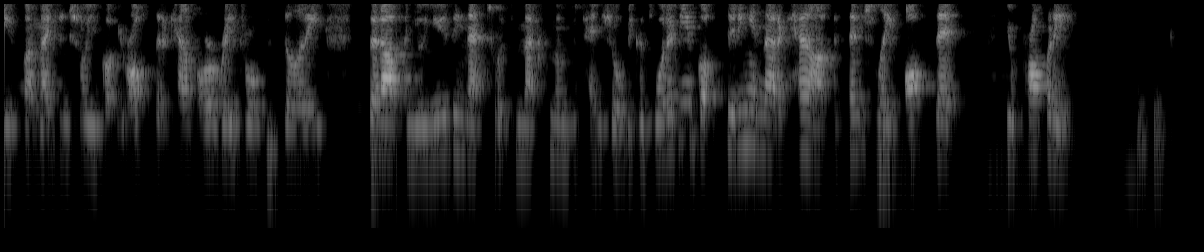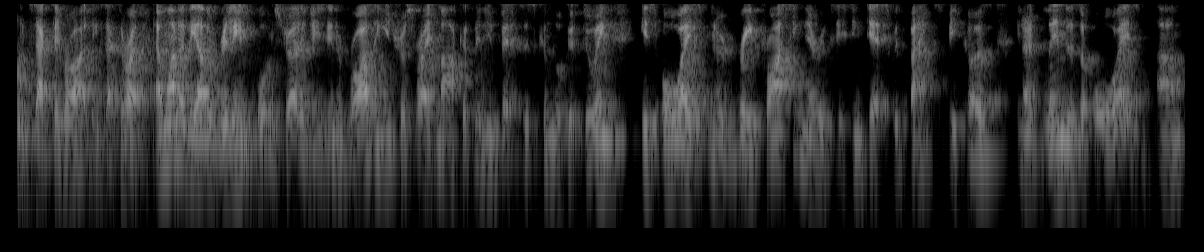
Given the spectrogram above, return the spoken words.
is by making sure you've got your offset account or a redraw facility set up and you're using that to its maximum potential because whatever you've got sitting in that account essentially offsets your property Exactly right. Exactly right. And one of the other really important strategies in a rising interest rate market that investors can look at doing is always, you know, repricing their existing debts with banks because you know lenders are always um,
